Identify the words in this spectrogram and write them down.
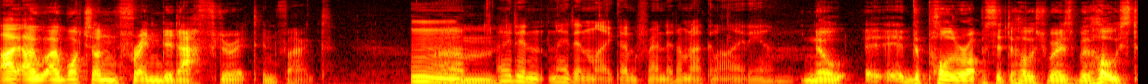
I, I I watched Unfriended after it. In fact, I didn't. I didn't like Unfriended. I'm not gonna lie to you. no, uh, the polar opposite to Host. Whereas with Host,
